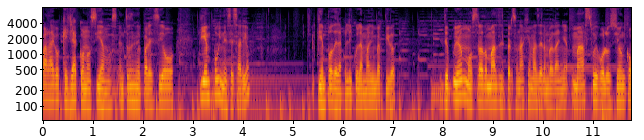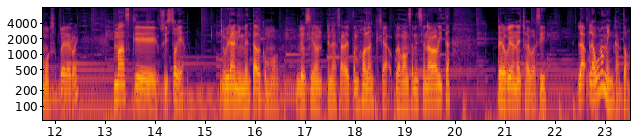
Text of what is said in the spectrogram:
para algo que ya conocíamos. Entonces me pareció tiempo innecesario, tiempo de la película mal invertido. Te hubieran mostrado más del personaje, más del hombre araña, más su evolución como superhéroe, más que su historia. Hubieran inventado como lo hicieron en la saga de Tom Holland, que ya la vamos a mencionar ahorita, pero hubieran hecho algo así. La, la 1 me encantó,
